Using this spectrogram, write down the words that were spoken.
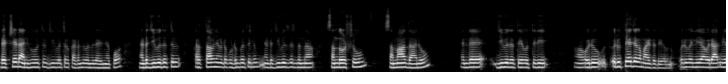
രക്ഷയുടെ അനുഭവത്തിൽ ജീവിതത്തിൽ കടന്നു വന്നു കഴിഞ്ഞപ്പോൾ ഞങ്ങളുടെ ജീവിതത്തിൽ കർത്താവ് ഞങ്ങളുടെ കുടുംബത്തിലും ഞങ്ങളുടെ ജീവിതത്തിൽ തന്ന സന്തോഷവും സമാധാനവും എന്റെ ജീവിതത്തെ ഒത്തിരി ഒരു ഒരു ഉത്തേജകമായിട്ട് തീർന്നു. ഒരു വലിയ ഒരു ആത്മീയ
